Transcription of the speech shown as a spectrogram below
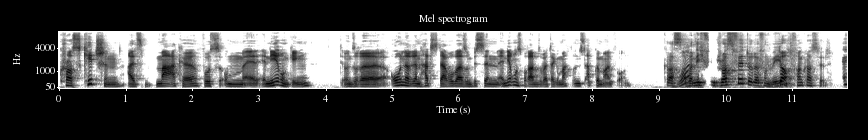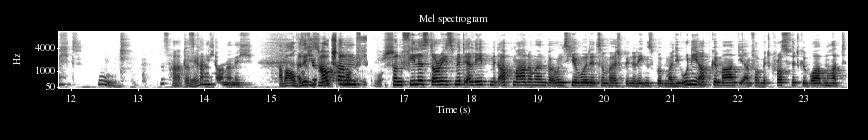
Cross Kitchen als Marke, wo es um Ernährung ging. Unsere Ownerin hat darüber so ein bisschen Ernährungsberatung und so weiter gemacht und ist abgemahnt worden. Krass, What? aber nicht von CrossFit oder von wem? Doch, von CrossFit. Echt? Uh, das ist hart, okay. das kann ich auch noch nicht. Aber auch also ich habe auch schon, schon viele Stories miterlebt mit Abmahnungen. Bei uns hier wurde zum Beispiel in Regensburg mal die Uni abgemahnt, die einfach mit CrossFit geworben hat.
